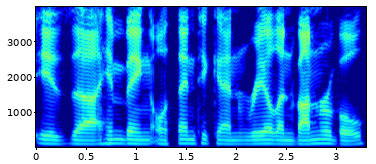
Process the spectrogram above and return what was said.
is uh, him being authentic and real and vulnerable.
